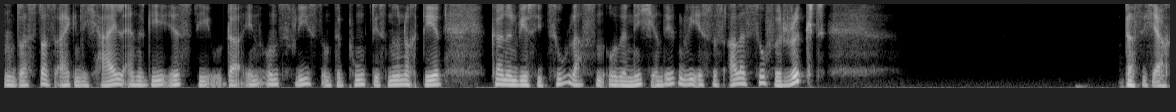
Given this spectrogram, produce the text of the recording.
und dass das eigentlich Heilenergie ist, die da in uns fließt und der Punkt ist nur noch der, können wir sie zulassen oder nicht und irgendwie ist das alles so verrückt, dass ich auch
